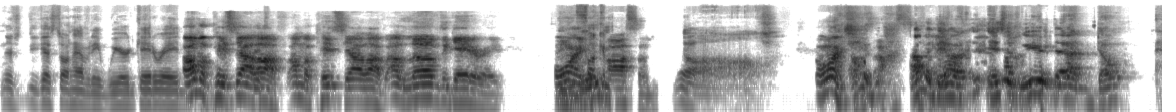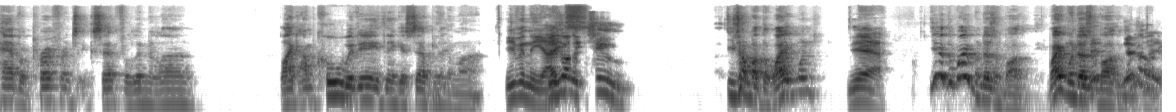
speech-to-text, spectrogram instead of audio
There's. You guys don't have any weird Gatorade. I'm going to piss y'all off. I'm going to piss y'all off. I love the Gatorade. Orange is Fucking- awesome. Oh. Orange I'm is I'm gonna be honest. Is it weird that I don't have a preference except for lemon lime? Like I'm cool with anything except lemon lime. Even the ice. There's only two. You talking about the white one? Yeah. Yeah, the white one doesn't bother me. White one doesn't bother me. There's only-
